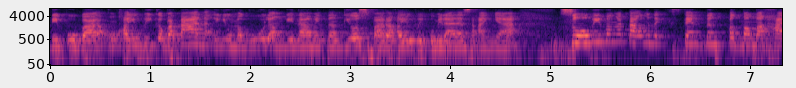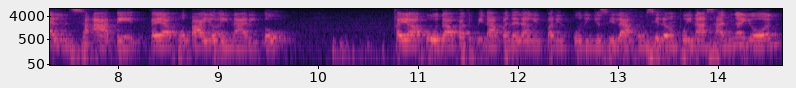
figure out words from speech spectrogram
Di po ba? Kung kayo po'y kabataan, ang inyong magulang ginamit ng Diyos para kayo po'y kumilala sa Kanya. So, may mga taong nag-extend ng pagmamahal sa atin. Kaya po tayo ay narito. Kaya po, dapat ipinapanalangin pa rin po ninyo sila. Kung sila man po'y nasaan ngayon,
